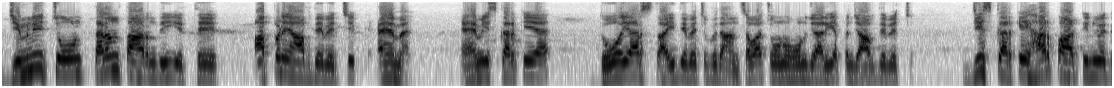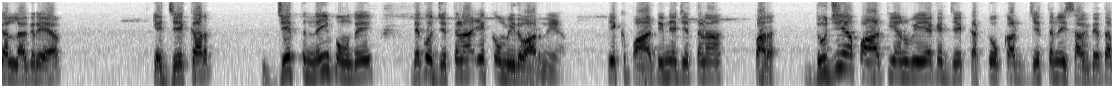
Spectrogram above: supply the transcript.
ਜਿਮਨੀ ਚੋਣ ਤਰਨ ਤਾਰਨ ਦੀ ਇੱਥੇ ਆਪਣੇ ਆਪ ਦੇ ਵਿੱਚ ਅਹਿਮ ਹੈ। ਅਹਿਮ ਇਸ ਕਰਕੇ ਹੈ 2027 ਦੇ ਵਿੱਚ ਵਿਧਾਨ ਸਭਾ ਚੋਣ ਹੋਣ ਜਾ ਰਹੀ ਹੈ ਪੰਜਾਬ ਦੇ ਵਿੱਚ, ਜਿਸ ਕਰਕੇ ਹਰ ਪਾਰਟੀ ਨੂੰ ਇਹ ਗੱਲ ਲੱਗ ਰਿਹਾ ਕਿ ਜੇਕਰ ਜਿੱਤ ਨਹੀਂ ਪਾਉਂਦੇ, ਦੇਖੋ ਜਿੱਤਣਾ ਇੱਕ ਉਮੀਦਵਾਰ ਨੇ ਆ। ਇੱਕ ਪਾਰਟੀ ਨੇ ਜਿੱਤਣਾ, ਪਰ ਦੂਜੀਆਂ ਪਾਰਟੀਆਂ ਨੂੰ ਵੀ ਇਹ ਹੈ ਕਿ ਜੇ ਘੱਟੋ ਘੱਟ ਜਿੱਤ ਨਹੀਂ ਸਕਦੇ, ਤਾਂ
